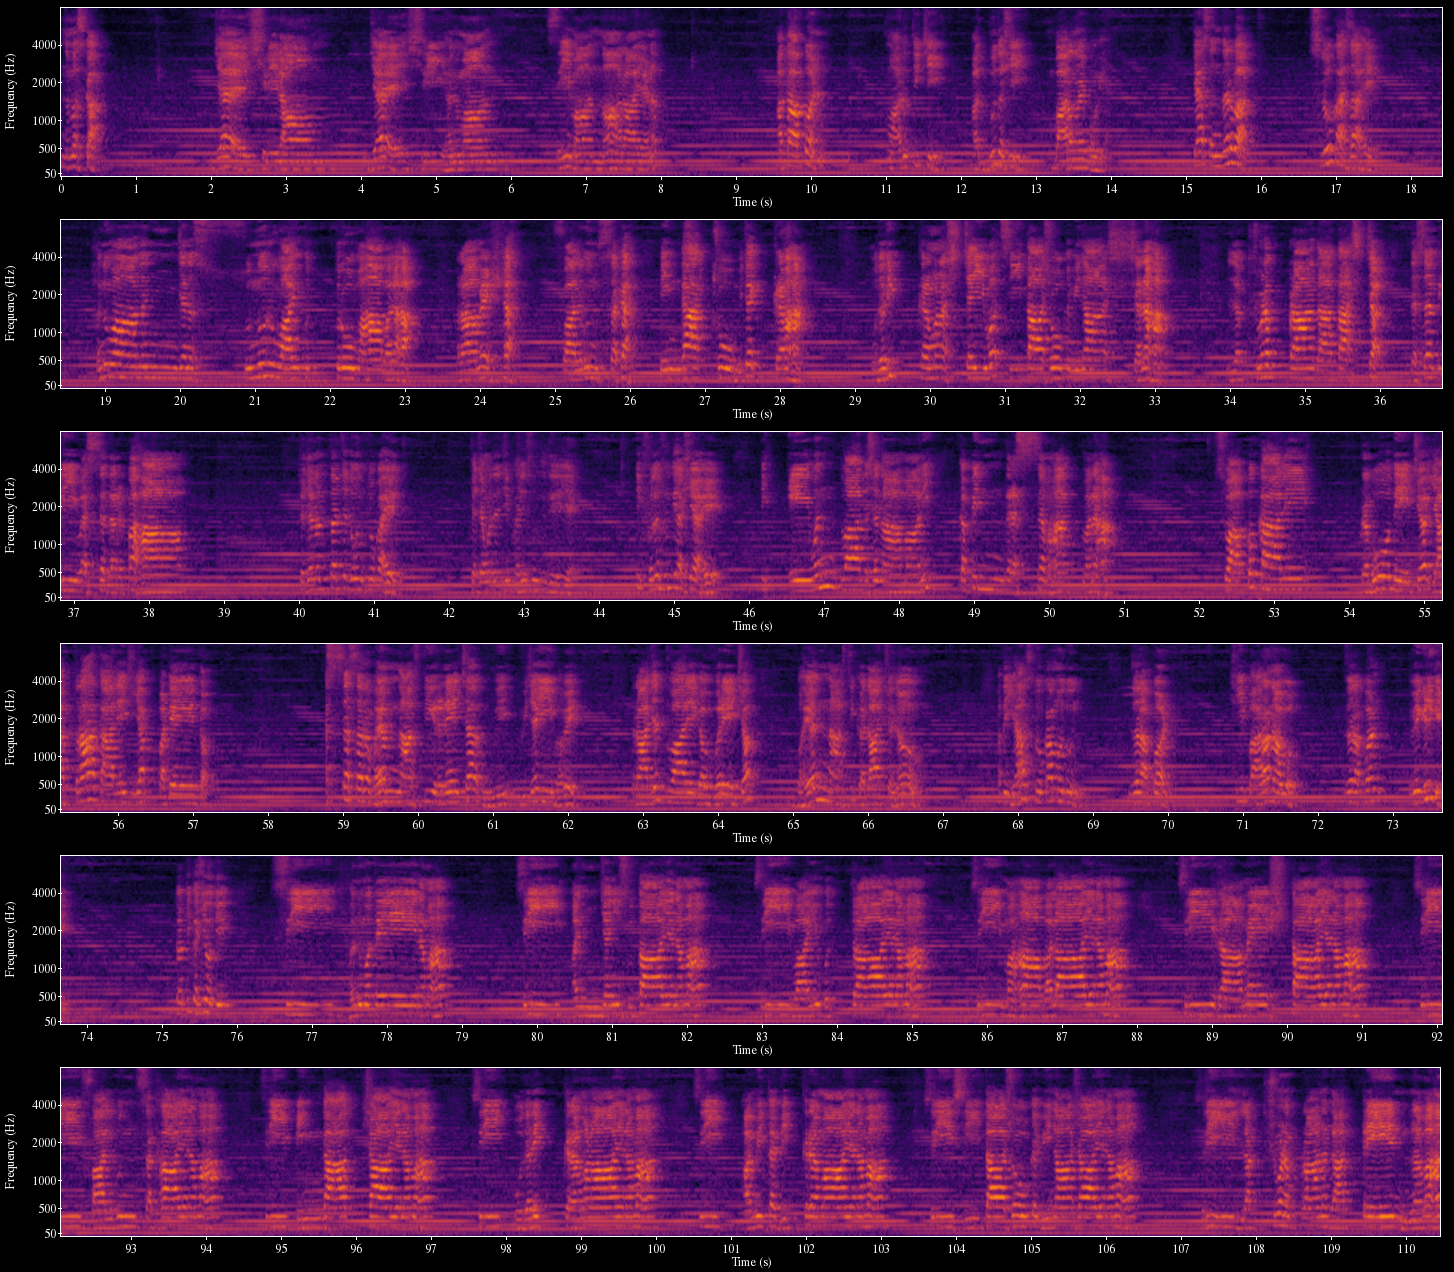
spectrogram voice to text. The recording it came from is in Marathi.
नमस्कार। जय श्री राम जय श्री हनुमान श्रीमान नारायण। आता आपण मारुतीची अद्भुत अशी बारामाही पाहूया त्या संदर्भात श्लोक असा आहे हनुमानंजन सुनुर्वायुपुत्रो महाबलः रामेष्ठ फाल्गुन सख पिंगाक्षो मितक्रमः उदधिक्रमणश्चैव सीताशोक विनाशनः लक्ष्मण प्राणदाताश्च दशग्रीवस्य दर्पः। त्याच्यानंतरचे दोन श्लोक आहेत. त्याच्यामध्ये जी फलश्रुती दिलेली आहे ती फलश्रुती अशी आहे की एवं द्वादश नामानी कपिंद्रस्य महात्मनः। स्वापकाले प्रबोधे च यात्राकाले च पटेत पठेत तस्य नास्ति रणे च वि- विजयी भवेत्। राजद्वारे गह्वरे च भयं नास्ति कदाचन। आता ह्या श्लोकामधून जर आपण ही बारा नावं जर आपण वेगळी केली तर ती कशी होती श्री हनुमते नमः श्री अंजनी सुताय नमः श्री वायुपुत्राय नमः श्री महाबलाय नमः श्रीरामेष्टाय नमः। श्रीफाल्गुन्सखाय नमः। श्रीपिङ्गाक्षाय नमः। श्रीकुदरिक्रमणाय नमः। श्री अमितविक्रमाय नमः। श्रीसीताशोकविनाशाय नमः। श्रीलक्ष्मणप्राणदात्रे नमः।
